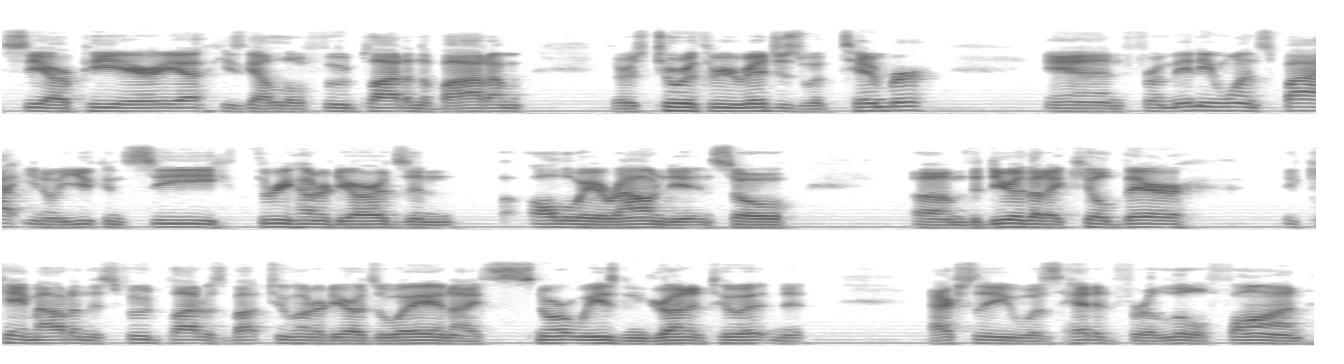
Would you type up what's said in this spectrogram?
CRP area. He's got a little food plot in the bottom. There's two or three ridges with timber, and from any one spot, you know, you can see 300 yards and all the way around it. And so, um, the deer that I killed there, it came out on this food plot. It was about 200 yards away, and I snort wheezed and grunted to it, and it actually was headed for a little fawn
